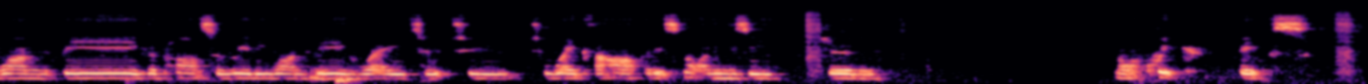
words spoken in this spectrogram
one big. The plants are really one big mm-hmm. way to to to wake that up, but it's not an easy journey. Not a quick fix.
